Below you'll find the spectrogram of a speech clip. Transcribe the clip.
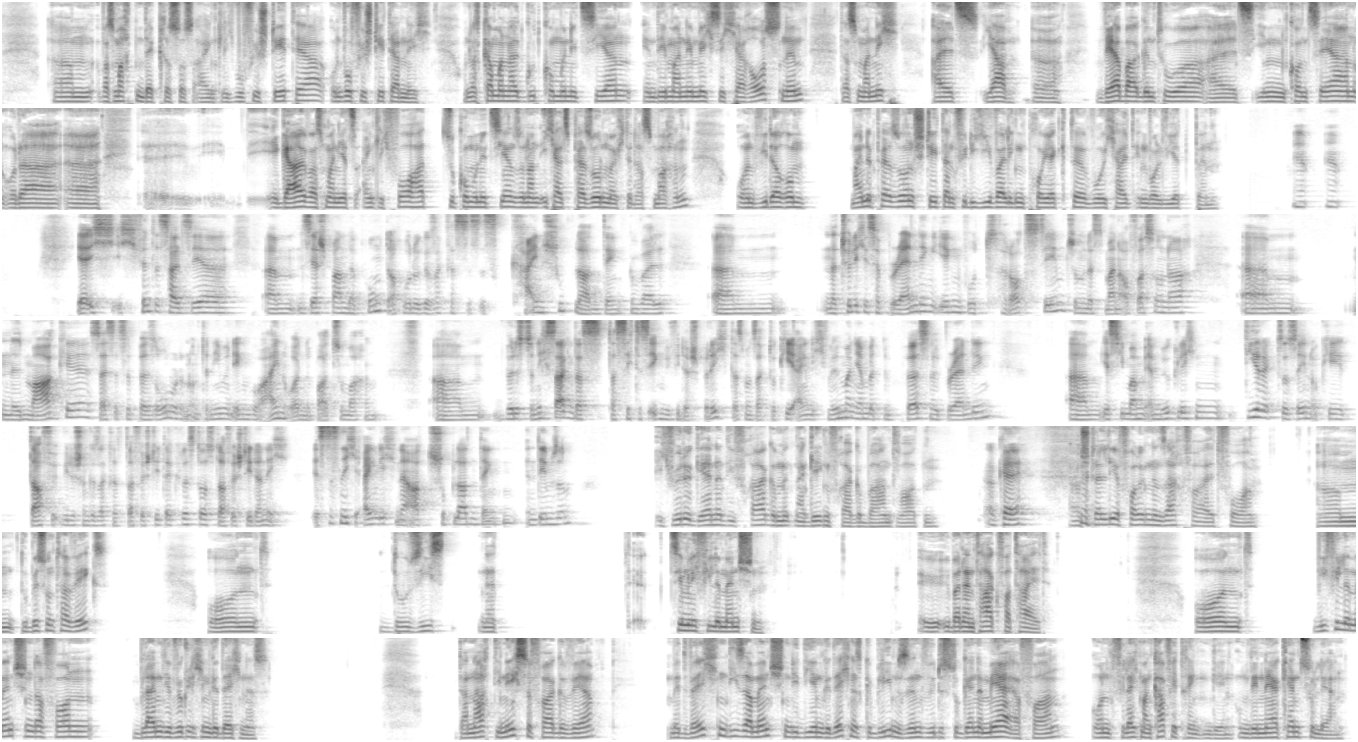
ähm, was macht denn der Christus eigentlich? Wofür steht er und wofür steht er nicht? Und das kann man halt gut kommunizieren, indem man nämlich sich herausnimmt, dass man nicht als, ja, äh, Werbeagentur, als irgendein Konzern oder äh, äh, egal, was man jetzt eigentlich vorhat, zu kommunizieren, sondern ich als Person möchte das machen. Und wiederum, meine Person steht dann für die jeweiligen Projekte, wo ich halt involviert bin. Ja, ja. Ja, ich, ich finde es halt sehr, ähm, ein sehr spannender Punkt, auch wo du gesagt hast, es ist kein Schubladendenken, weil ähm, natürlich ist ja Branding irgendwo trotzdem, zumindest meiner Auffassung nach, ähm, eine Marke, sei es jetzt eine Person oder ein Unternehmen, irgendwo einordnbar zu machen. Ähm, würdest du nicht sagen, dass, dass sich das irgendwie widerspricht, dass man sagt, okay, eigentlich will man ja mit einem Personal Branding ähm, jetzt jemandem ermöglichen, direkt zu sehen, okay, dafür, wie du schon gesagt hast, dafür steht der Christus, dafür steht er nicht. Ist das nicht eigentlich eine Art Schubladendenken in dem Sinn? Ich würde gerne die Frage mit einer Gegenfrage beantworten. Okay. Also stell dir folgenden Sachverhalt vor. Ähm, du bist unterwegs und du siehst eine, äh, ziemlich viele Menschen äh, über den Tag verteilt. Und wie viele Menschen davon bleiben dir wirklich im Gedächtnis? Danach die nächste Frage wäre, mit welchen dieser Menschen, die dir im Gedächtnis geblieben sind, würdest du gerne mehr erfahren und vielleicht mal einen Kaffee trinken gehen, um den näher kennenzulernen?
